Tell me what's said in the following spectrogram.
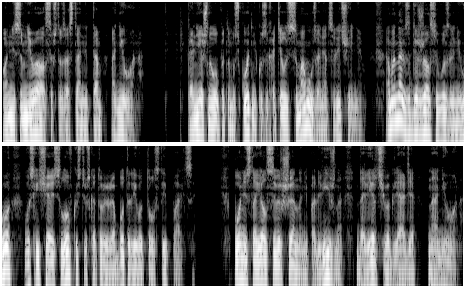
Он не сомневался, что застанет там Аниона. Конечно, опытному скотнику захотелось самому заняться лечением, а монах задержался возле него, восхищаясь ловкостью, с которой работали его толстые пальцы. Пони стоял совершенно неподвижно, доверчиво глядя на Аниона.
